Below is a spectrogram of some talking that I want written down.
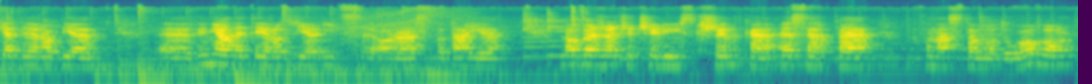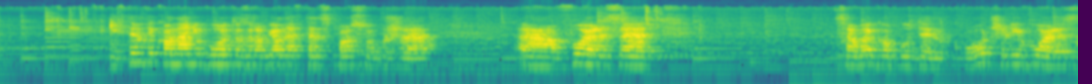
kiedy robię e, wymianę tej rozdzielnicy oraz dodaję nowe rzeczy, czyli skrzynkę SRP 12-modułową. I w tym wykonaniu było to zrobione w ten sposób, że e, WLZ całego budynku, czyli WLZ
